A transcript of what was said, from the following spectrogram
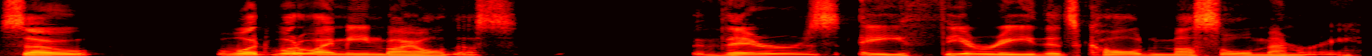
So what what do i mean by all this? There's a theory that's called muscle memory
